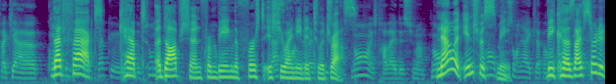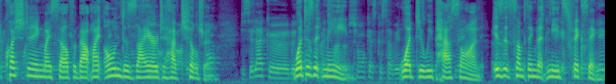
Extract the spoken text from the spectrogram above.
That fact kept adoption from being the first issue I needed to address. Now it interests me because I've started questioning myself about my own desire to have children. What does it mean? What do we pass on? Is it something that needs fixing?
